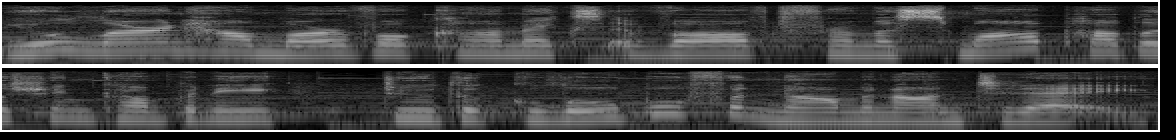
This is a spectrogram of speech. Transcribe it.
You'll learn how Marvel Comics evolved from a small publishing company to the global phenomenon today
